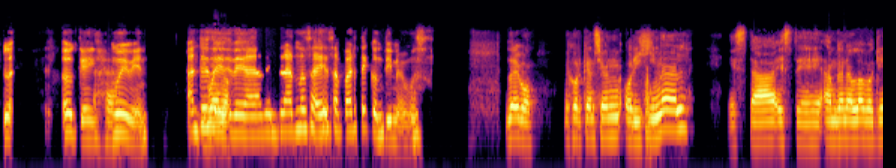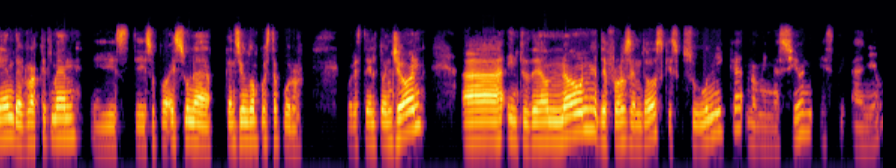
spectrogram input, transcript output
Ok, Ajá. muy bien. Antes bueno. de, de adentrarnos a esa parte, continuemos. Luego, mejor canción original. Está este I'm Gonna Love Again de Rocketman. Este, es una canción compuesta por, por este Elton John. Ah, Into the Unknown de Frozen 2, que es su única nominación este año.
